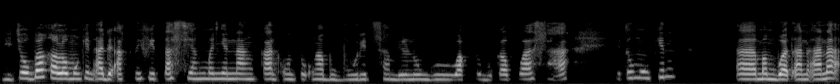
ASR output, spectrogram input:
dicoba kalau mungkin ada aktivitas yang menyenangkan untuk ngabuburit sambil nunggu waktu buka puasa itu mungkin uh, membuat anak-anak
